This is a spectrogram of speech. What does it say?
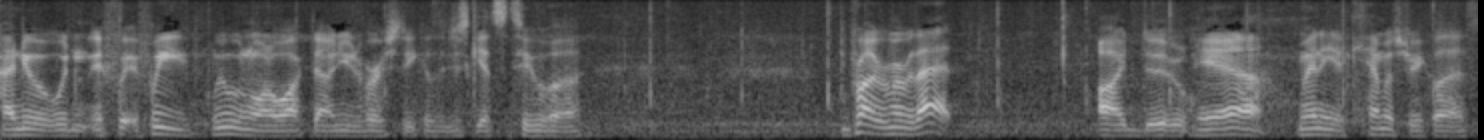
I knew it wouldn't, if we, if we, we wouldn't want to walk down university because it just gets too, uh, you probably remember that. I do. Yeah, many a chemistry class.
